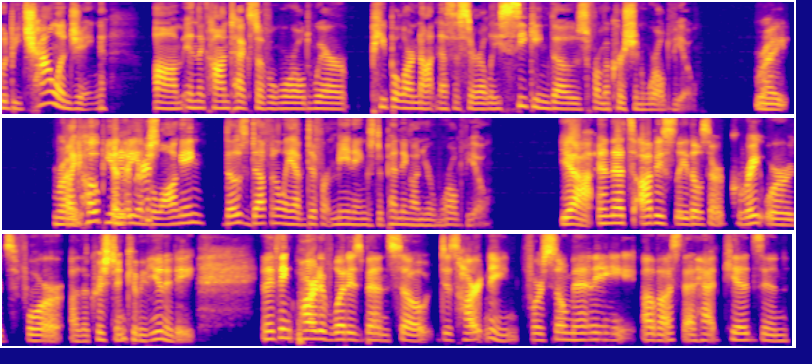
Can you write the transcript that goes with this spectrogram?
would be challenging um, in the context of a world where people are not necessarily seeking those from a Christian worldview. Right. Right. Like hope, unity, and, Christ- belonging. Those definitely have different meanings depending on your worldview. Yeah, and that's obviously those are great words for uh, the Christian community. And I think part of what has been so disheartening for so many of us that had kids in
